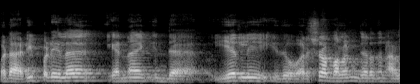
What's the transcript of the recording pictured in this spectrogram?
பட் அடிப்படையில் என்ன இந்த இயர்லி இது வருஷ பலன்கிறதுனால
